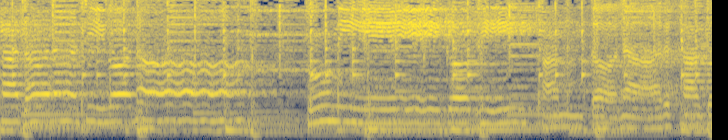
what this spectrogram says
সাধনা জীৱন তুমিয়ে গভীৰ সান্তনাৰ সাগৰ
